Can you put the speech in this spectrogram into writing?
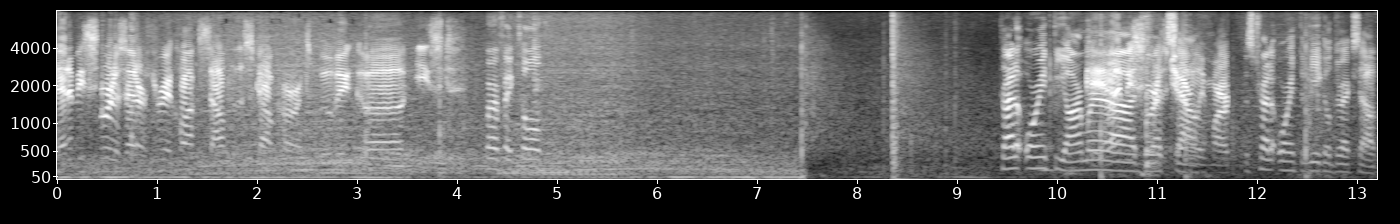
Enemy sword is at our 3 o'clock south of the scout car. It's moving uh, east. Perfect, hold. Try to orient the armor Okay, uh, direct south. marked. Just try to orient the vehicle direct south.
